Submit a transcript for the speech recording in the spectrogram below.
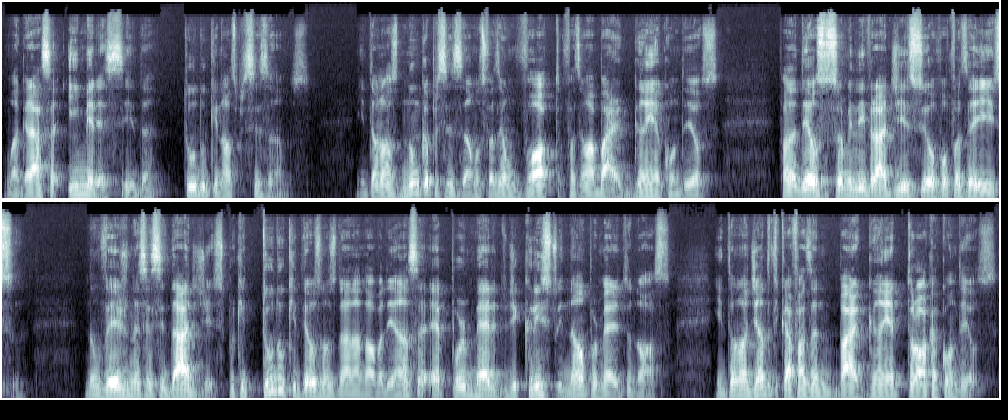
uma graça imerecida, tudo o que nós precisamos. Então nós nunca precisamos fazer um voto, fazer uma barganha com Deus. Fala, Deus, se o Senhor me livrar disso, eu vou fazer isso. Não vejo necessidade disso, porque tudo que Deus nos dá na nova aliança é por mérito de Cristo e não por mérito nosso. Então não adianta ficar fazendo barganha, troca com Deus.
